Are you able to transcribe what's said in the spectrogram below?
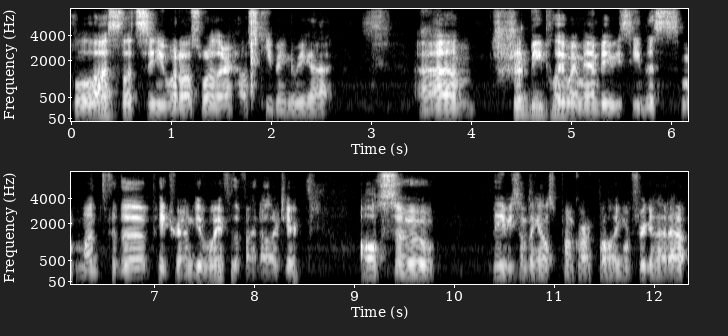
Plus, let's see what else. What other housekeeping do we got? Um, should be Playboy Manbaby this month for the Patreon giveaway for the five dollar tier. Also, maybe something else, punk rock bowling. We're figuring that out.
